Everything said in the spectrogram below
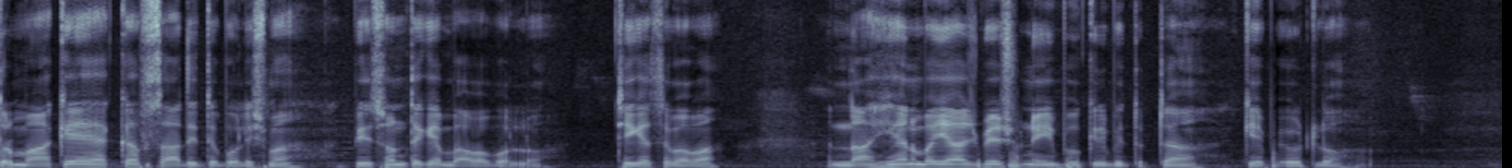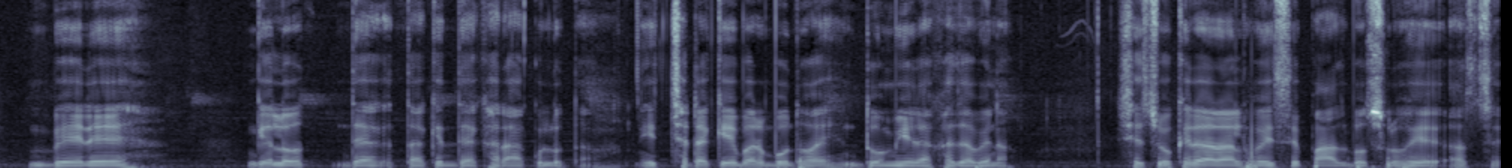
তোর মাকে এক কাপ চা দিতে বলিস, মা। পেছন থেকে বাবা বলল, ঠিক আছে, বাবা। নাহিয়ান ভাই আসবে শুনেই বুকের ভিতরটা কেঁপে উঠল। বেড়ে গেল তাকে দেখার আকুলতা। ইচ্ছাটাকে এবার বোধ হয় দমিয়ে রাখা যাবে না। সে চোখের আড়াল হয়েছে পাঁচ বছর হয়ে আসছে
